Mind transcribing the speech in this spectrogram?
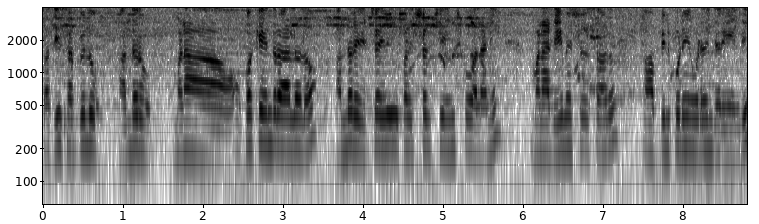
ప్రతి సభ్యులు అందరూ మన ఉప కేంద్రాలలో అందరూ హెచ్ఐవి పరీక్షలు చేయించుకోవాలని మన డిఎంఎస్ఓ సారు పిలుపుని పిలుపునివ్వడం జరిగింది.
